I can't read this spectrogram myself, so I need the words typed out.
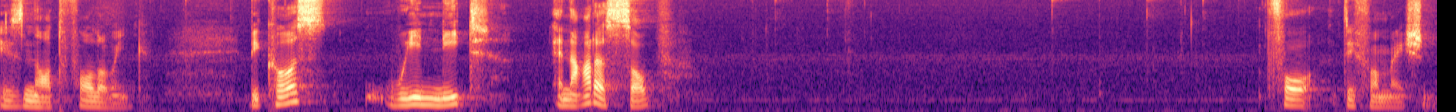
is not following because we need another SOP for deformation.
